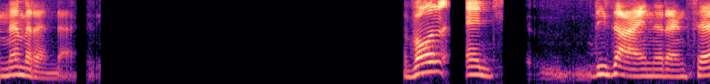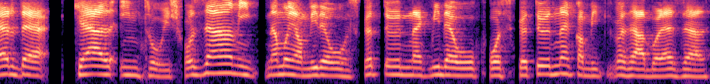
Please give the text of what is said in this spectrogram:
nem rendelkezik. Van egy design rendszer, de kell intro is hozzá, amik nem olyan videóhoz kötődnek, videókhoz kötődnek, amik igazából ezzel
